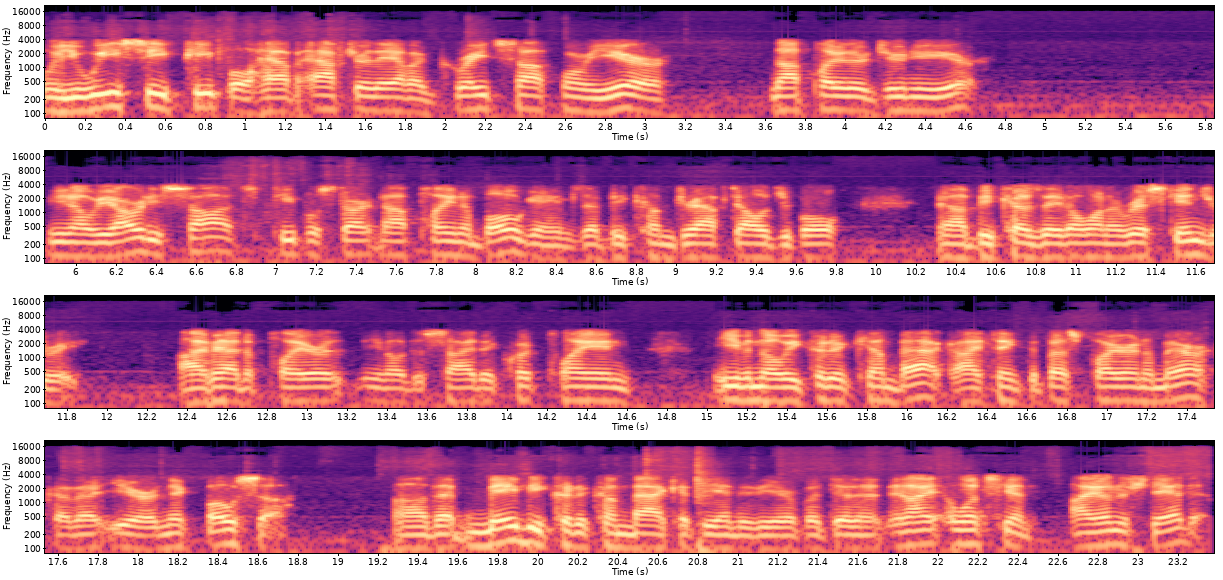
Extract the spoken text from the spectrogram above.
we we see people have after they have a great sophomore year, not play their junior year. You know, we already saw it. People start not playing in bowl games that become draft eligible uh, because they don't want to risk injury. I've had a player, you know, decide to quit playing, even though he could have come back. I think the best player in America that year, Nick Bosa, uh, that maybe could have come back at the end of the year but didn't. And I once again, I understand it.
